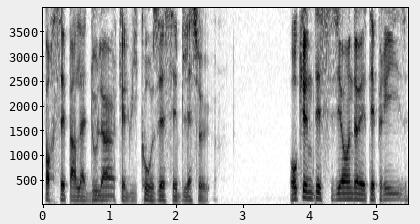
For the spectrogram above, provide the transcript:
forcé par la douleur que lui causaient ses blessures. Aucune décision n'a été prise,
